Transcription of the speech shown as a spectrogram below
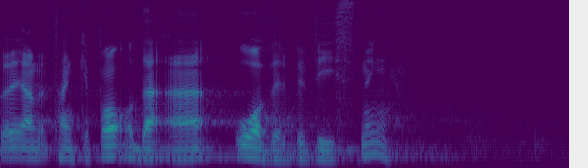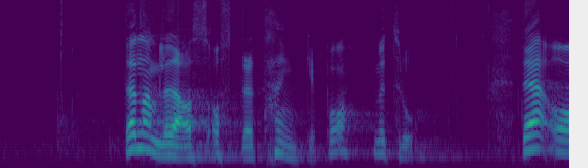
gjerne tenker på, og det er overbevisning. Det er nemlig det vi ofte tenker på med tro. Det å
